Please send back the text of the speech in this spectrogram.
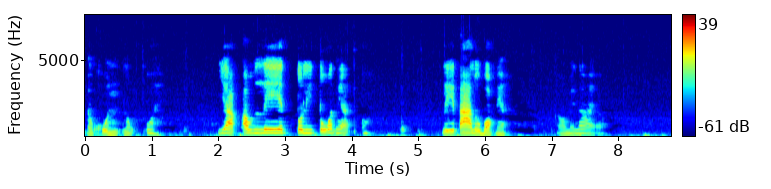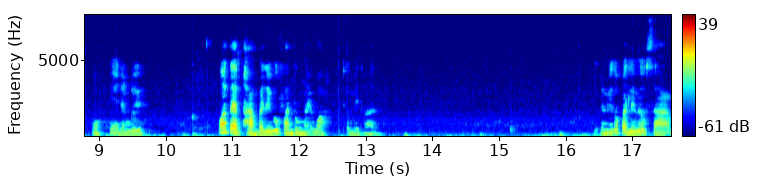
แล้วคุณแล้วโอ้ย อยากเอาเลโตริโตสเนี่ย เลตาโรบอกเนี่ย เอาไม่ได้อะโอ้แย่จังเลย ว่าแต่ทางไปเลเวลฟันตรงไหนวะจำไม่ได้อันนี้ก็ไปเลเวลสาม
